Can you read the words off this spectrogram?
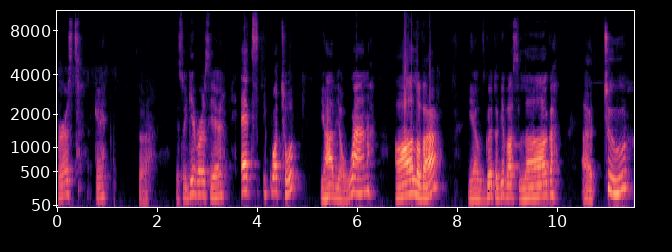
first. Okay. So this will give us here x equal to, you have your 1 all over, here it's going to give us log uh, 2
